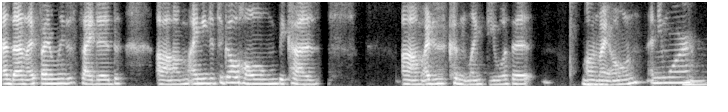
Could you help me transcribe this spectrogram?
And then I finally decided um, I needed to go home because um, I just couldn't like deal with it on Mhm. my own anymore. Mhm.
